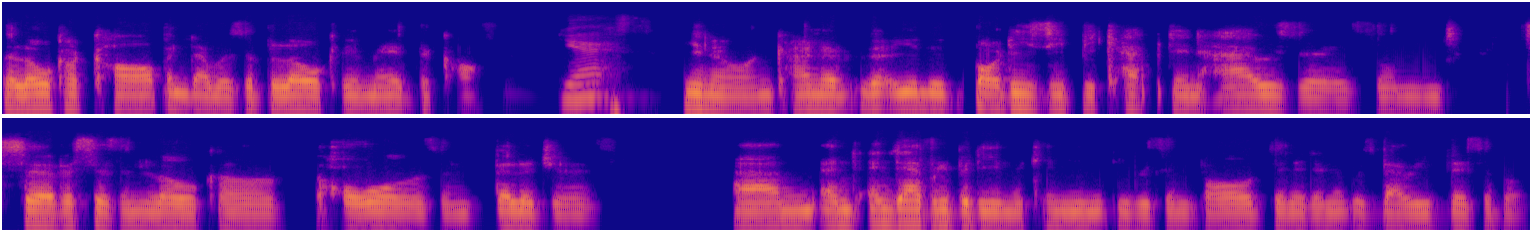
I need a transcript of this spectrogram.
The local carpenter was a bloke who made the coffin. Yes. You know, and kind of the you know, bodies would be kept in houses and services in local halls and villages um, and and everybody in the community was involved in it, and it was very visible.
